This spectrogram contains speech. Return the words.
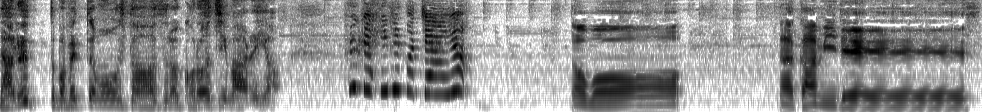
ナルットパペットモンスターズのコロチマルよ。ふかひでこちゃんよ。どうもー、中身でーす。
